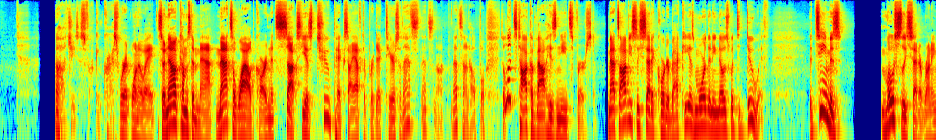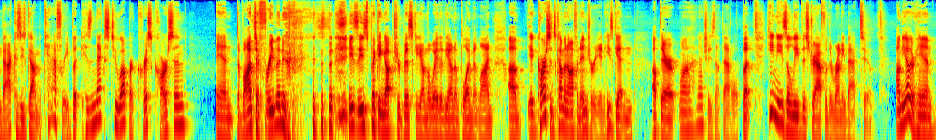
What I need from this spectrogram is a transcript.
Oh, Jesus fucking Christ. We're at 108. So now it comes to Matt. Matt's a wild card and it sucks. He has two picks I have to predict here, so that's that's not that's not helpful. So let's talk about his needs first. Matt's obviously set at quarterback. He has more than he knows what to do with. The team is mostly set at running back because he's got McCaffrey, but his next two up are Chris Carson and Devonta Freeman, he's he's picking up Trubisky on the way to the unemployment line. Uh, Carson's coming off an injury, and he's getting up there. Well, actually, he's not that old, but he needs to leave this draft with a running back too. On the other hand,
